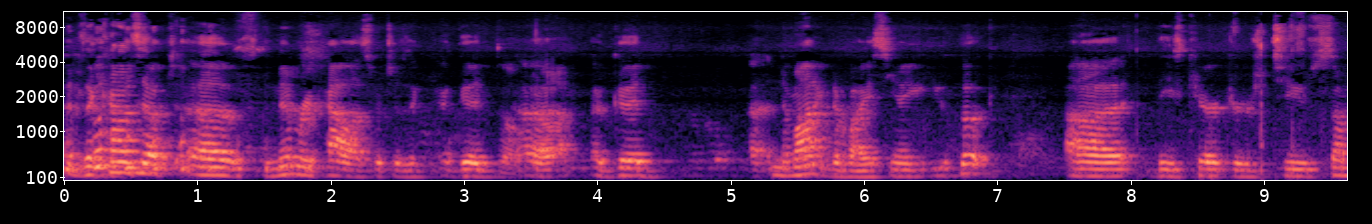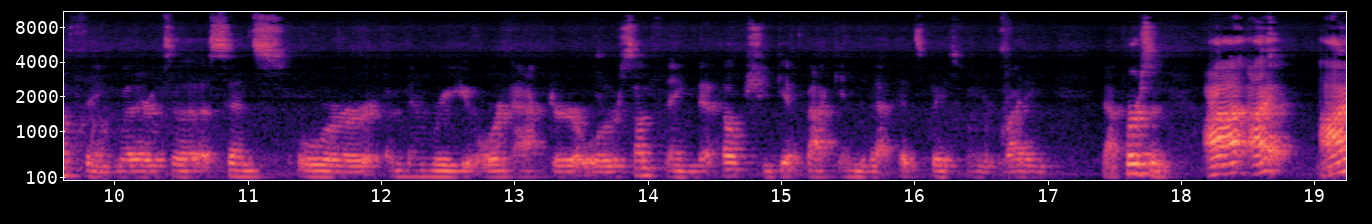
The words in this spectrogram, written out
It's the concept of the memory palace, which is a, a good uh, a good uh, mnemonic device. You know, you, you hook uh, these characters to something, whether it's a, a sense or a memory or an actor or something that helps you get back into that headspace when you're writing that person. I I,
